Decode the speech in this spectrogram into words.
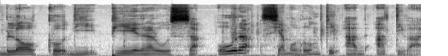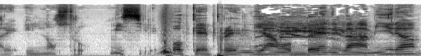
blocco di pietra rossa. Ora siamo pronti ad attivare il nostro missile. Ok, prendiamo bene la mira,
